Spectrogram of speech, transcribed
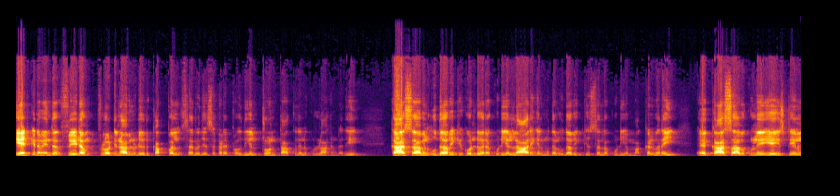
ஏற்கனவே இந்த ஃப்ரீடம் ஃப்ளோட்டினாவினுடைய ஒரு கப்பல் சர்வதேச கடற்பகுதியில் ட்ரோன் தாக்குதலுக்குள்ளாகின்றது காசாவில் உதவிக்கு கொண்டு வரக்கூடிய லாரிகள் முதல் உதவிக்கு செல்லக்கூடிய மக்கள் வரை காசாவுக்குள்ளேயே இஸ்ரேல்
